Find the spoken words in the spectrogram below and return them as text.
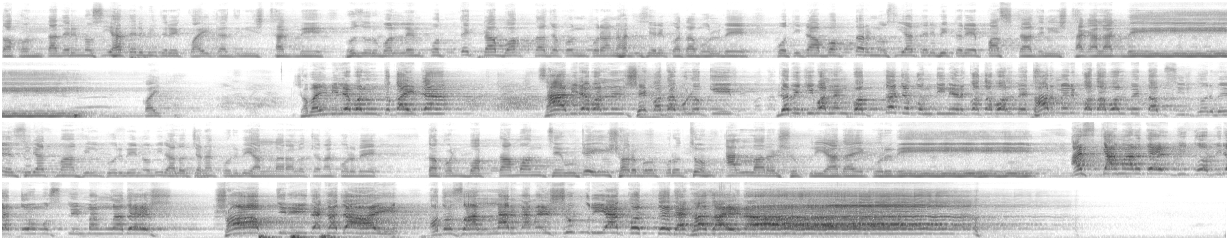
তখন তাদের নসিহাতের ভিতরে কয়টা জিনিস থাকবে? হুজুর বললেন, প্রত্যেকটা বক্তা যখন কোরআন হাদিসের কথা বলবে, প্রতিটা বক্তার নসিহাতের ভিতরে পাঁচটা জিনিস থাকা লাগবে। কয়টা? সবাই মিলে বলুন তো কয়টা? সাহাবিরা বললেন, সে কথাগুলো কি? নবীজি বললেন, বক্তা যখন দিনের কথা বলবে, ধর্মের কথা বলবে, তাফসির করবে, সিরাত মাহফিল করবে, নবীর আলোচনা করবে, আল্লাহর আলোচনা করবে। তখন বক্তা মঞ্চে উঠেই সর্বপ্রথম আল্লাহর শুক্রিয়া আদায় করবে। আজকে আমার দেশ দ্বিতীয় বৃহত্তম মুসলিম বাংলাদেশ। সব জিনিস দেখা যায়, অথচ আল্লাহর নামে শুক্রিয়া করতে দেখা যায় না।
